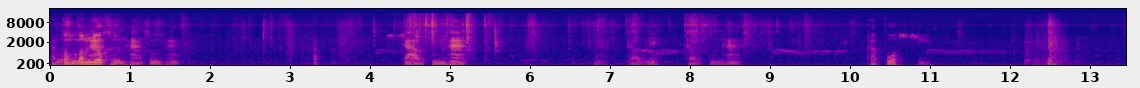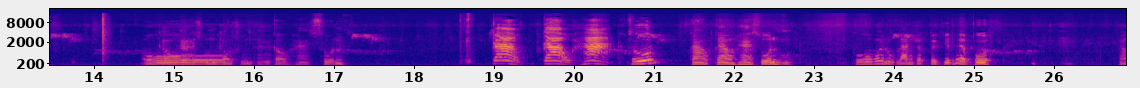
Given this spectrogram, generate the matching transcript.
อันกลมๆอยู่ศูนย์ห้าศูนย์ห้าครับเก้าศูนย์ห้าเก้าเนี่ย เก้าศูนย์ห้าครับปูโอ้เก้าห้าศูนย์เก้าศูนย์ห้าเก้าห้าศูนย์เก้าเก้าห้าศูนย์เก้าเก้าห้าศูนย์โอ้ยลูกหลานกับปึกอยู่เด้อปูเอา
